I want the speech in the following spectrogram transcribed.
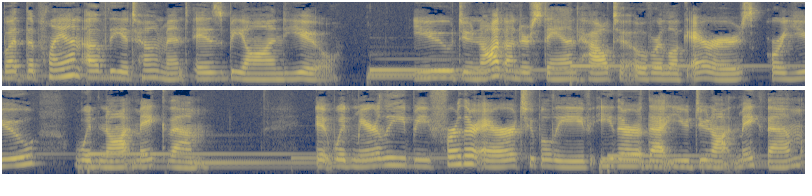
but the plan of the atonement is beyond you. You do not understand how to overlook errors, or you would not make them. It would merely be further error to believe either that you do not make them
